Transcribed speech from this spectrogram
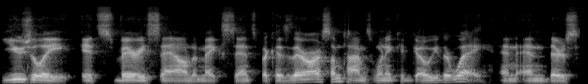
usually it's very sound and makes sense because there are sometimes when it could go either way, and and there's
